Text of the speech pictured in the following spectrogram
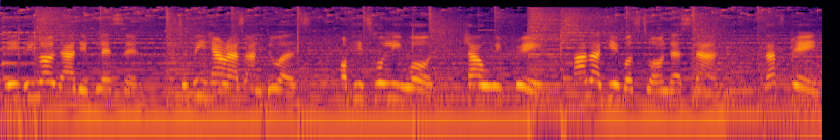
May the Lord add a blessing to the hearers and doers of his holy word. Shall we pray? Father, gave us to understand that pain,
